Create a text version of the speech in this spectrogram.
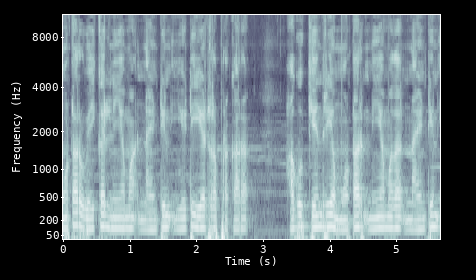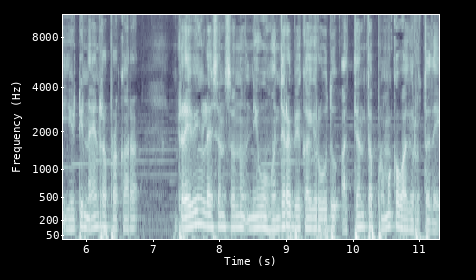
ಮೋಟಾರ್ ವೆಹಿಕಲ್ ನಿಯಮ ನೈನ್ಟೀನ್ ಏಯ್ಟಿ ಏಟ್ರ ಪ್ರಕಾರ ಹಾಗೂ ಕೇಂದ್ರೀಯ ಮೋಟಾರ್ ನಿಯಮದ ನೈನ್ಟೀನ್ ಏಯ್ಟಿ ನೈನರ ಪ್ರಕಾರ ಡ್ರೈವಿಂಗ್ ಲೈಸೆನ್ಸನ್ನು ನೀವು ಹೊಂದಿರಬೇಕಾಗಿರುವುದು ಅತ್ಯಂತ ಪ್ರಮುಖವಾಗಿರುತ್ತದೆ.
